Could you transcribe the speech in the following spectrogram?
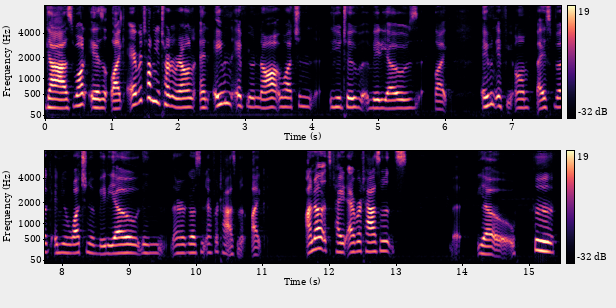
Guys, what is it like every time you turn around and even if you're not watching YouTube videos, like even if you're on Facebook and you're watching a video, then there goes an advertisement. Like I know it's paid advertisements, but yo,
